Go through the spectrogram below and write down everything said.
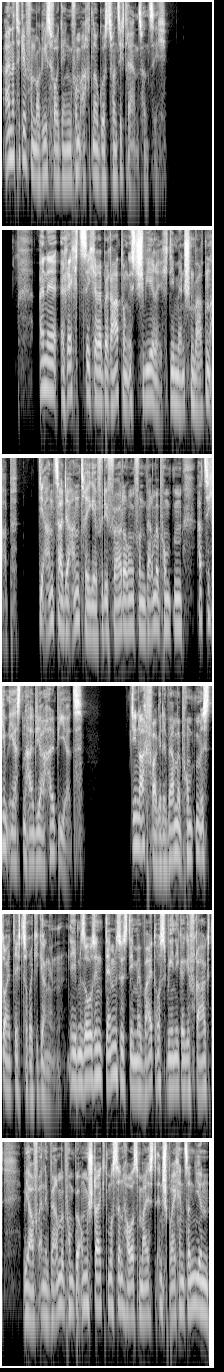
Ein Artikel von Maries Vorgängen vom 8. August 2023. Eine rechtssichere Beratung ist schwierig, die Menschen warten ab. Die Anzahl der Anträge für die Förderung von Wärmepumpen hat sich im ersten Halbjahr halbiert. Die Nachfrage der Wärmepumpen ist deutlich zurückgegangen. Ebenso sind Dämmsysteme weitaus weniger gefragt. Wer auf eine Wärmepumpe umsteigt, muss sein Haus meist entsprechend sanieren.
